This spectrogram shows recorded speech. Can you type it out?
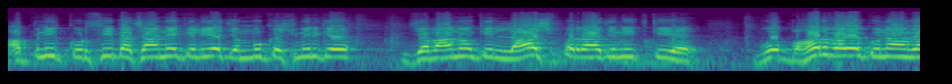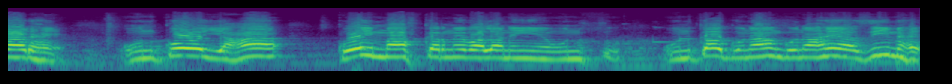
अपनी कुर्सी बचाने के लिए जम्मू कश्मीर के जवानों की लाश पर राजनीति की है। वो बहुत बड़े गुनाहगार हैं। उनको यहाँ कोई माफ़ करने वाला नहीं है। उन, उनका गुनाह गुनाह अजीम है।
